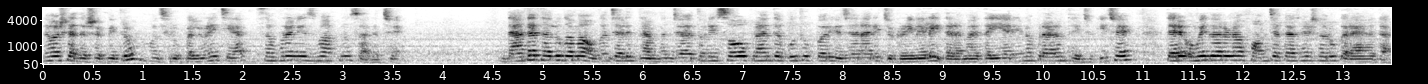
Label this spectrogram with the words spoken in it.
નમસ્કાર દર્શક મિત્રો, હું છું રૂપલ સંપૂર્ણ ન્યૂઝમાં આપનું સ્વાગત છે. દાંતા તાલુકામાં ઓગણચાલીસ ગ્રામ પંચાયતોની સો ઉપરાંત બુથ ઉપર યોજાનારી ચૂંટણીને લઈ તડામાર તૈયારીનો પ્રારંભ થઈ ચૂકી છે. ત્યારે ઉમેદવારોના ફોર્મ ચકાસણી શરૂ કરાયા હતા.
